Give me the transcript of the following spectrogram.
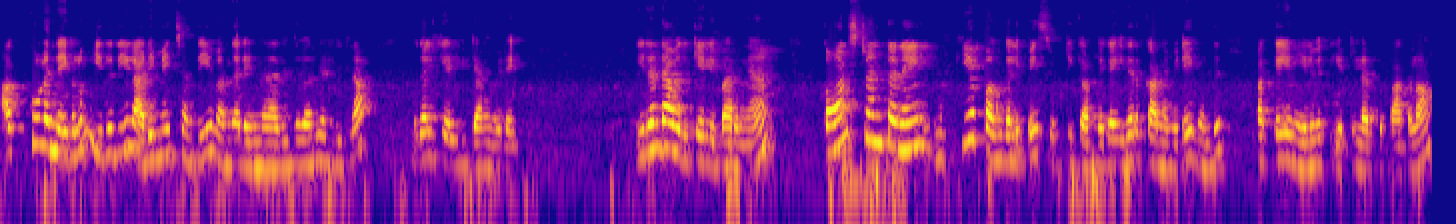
அக்குழந்தைகளும் இறுதியில் அடிமை சந்தையை வந்தடைந்தனர். இதுவரை எழுதிக்கலாம். முதல் கேள்விக்கான விடை. இரண்டாவது கேள்வி பாருங்க. கான்ஸ்டன்டனின் முக்கிய பங்களிப்பை சுட்டி காட்டுக இதற்கான விடை வந்து பக்கையன் எழுபத்தி எட்டில் இருக்கு. பார்க்கலாம்.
